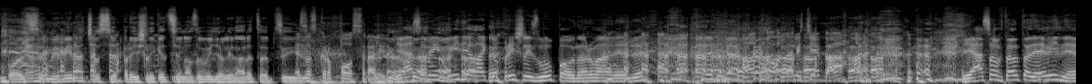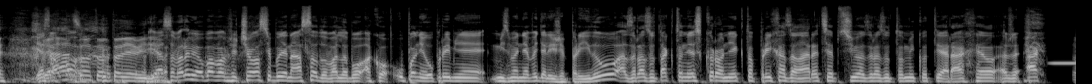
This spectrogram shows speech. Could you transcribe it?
povedzte mi vy, na čo ste prišli, keď ste nás uvideli na recepcii. Ja sa skoro posrali. No. Ja som ich videl, ako prišli s lupou normálne, že? Ale teba. Ja som v tomto nevinne. Ja Ja, som v tomto nevinne. Ja sa veľmi obávam, že čo vlastne bude následovať, lebo ako úplne úprimne, my sme nevedeli, že prídu a zrazu takto neskoro niekto prichádza na recepciu a zrazu Tomiko a Rachel a že ak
